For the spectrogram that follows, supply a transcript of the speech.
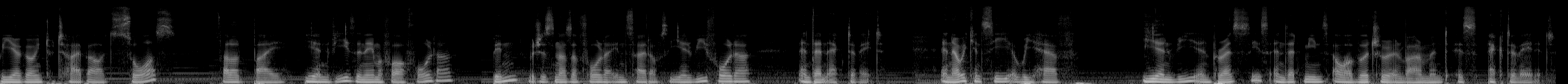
we are going to type out source followed by env, the name of our folder, bin, which is another folder inside of the env folder, and then activate. And now we can see we have env in parentheses, and that means our virtual environment is activated.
